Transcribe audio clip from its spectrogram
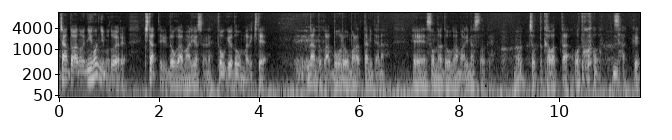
ちゃんとあの日本にもどうやら来たっていう動画もありますよね。東京ドームまで来てなんとかボールをもらったみたいな、えー、そんな動画もありますのでもうちょっと変わった男ザック・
